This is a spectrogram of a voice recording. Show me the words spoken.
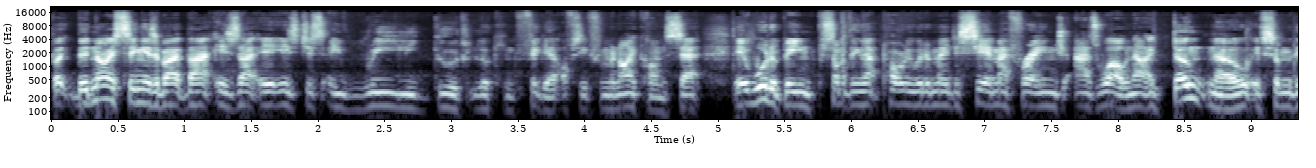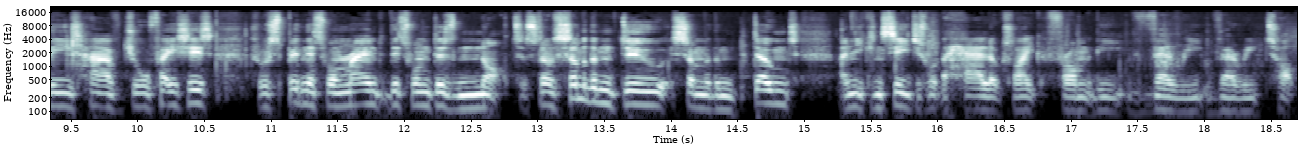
But the nice thing is about that is that it is just a really good looking figure. Obviously from an icon set, it would have been something that probably would have made a CMF range as well. Now I don't know if some of these have dual faces, so we'll spin this one round. This one does not. So some of them do, some of them don't, and you can see just what the hair looks like from the very, very very top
